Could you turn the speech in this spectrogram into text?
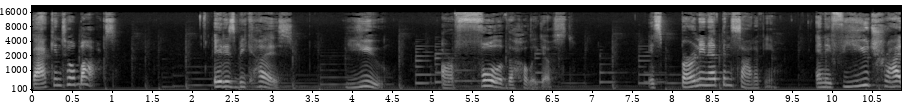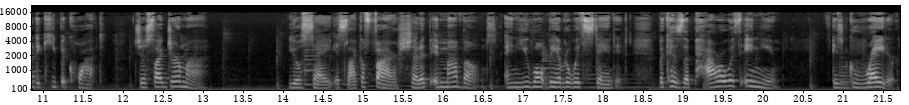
back into a box. It is because you are full of the Holy Ghost. It's burning up inside of you. And if you tried to keep it quiet, just like Jeremiah, you'll say, It's like a fire shut up in my bones, and you won't be able to withstand it because the power within you is greater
